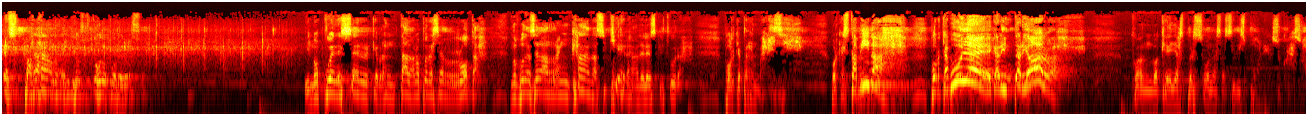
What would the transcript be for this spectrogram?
Es palabra de Dios Todopoderoso. Y no puede ser quebrantada, no puede ser rota no puede ser arrancada siquiera de la escritura, porque permanece, porque está viva, porque bulle en el interior, cuando aquellas personas así disponen su corazón.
